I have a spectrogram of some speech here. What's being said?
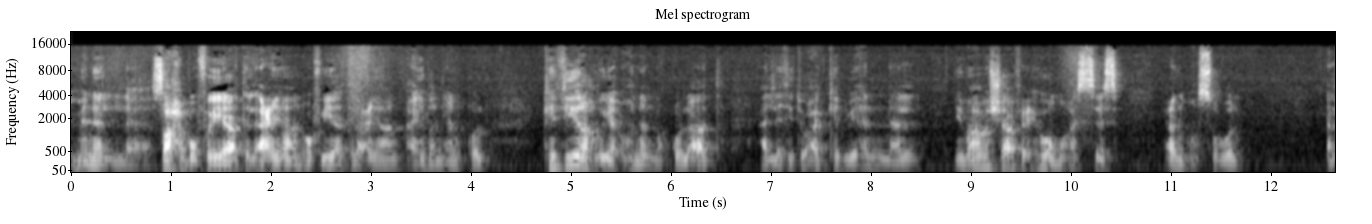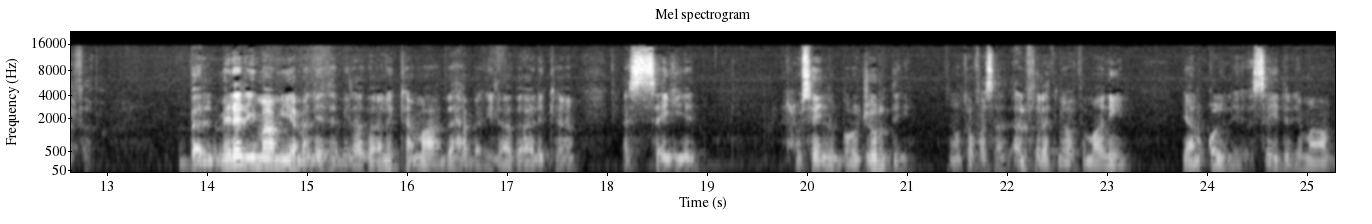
من صاحب وفيات الأعيان وفيات الأعيان أيضا ينقل كثيرة هنا النقولات التي تؤكد بأن الإمام الشافعي هو مؤسس علم أصول الفقه. بل من الإمامية من يذهب إلى ذلك كما ذهب إلى ذلك السيد حسين البرجردي. توفى سنة 1380 ينقل السيد الإمام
